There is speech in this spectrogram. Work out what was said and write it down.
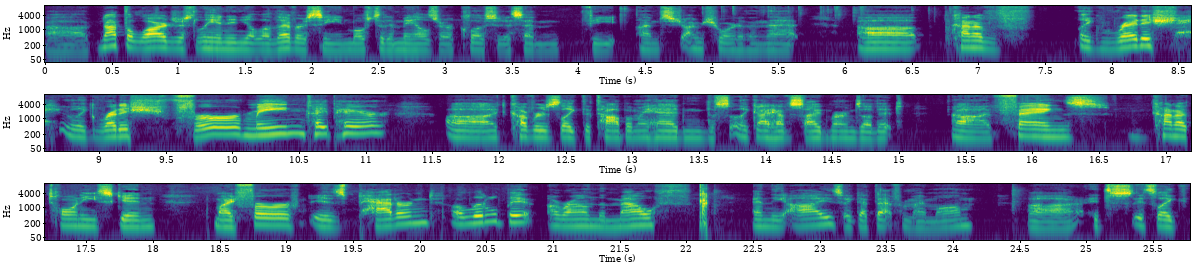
Uh, not the largest leonine you'll have ever seen. Most of the males are closer to seven feet. I'm I'm shorter than that. Uh, kind of like reddish, like reddish fur mane type hair. Uh, it covers like the top of my head, and the, like I have sideburns of it. Uh, fangs, kind of tawny skin. My fur is patterned a little bit around the mouth and the eyes. I got that from my mom. Uh, it's it's like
